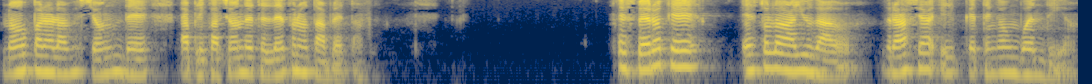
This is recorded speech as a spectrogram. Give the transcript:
no para la versión de la aplicación de teléfono o tableta. Espero que esto lo haya ayudado. Gracias y que tenga un buen día.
